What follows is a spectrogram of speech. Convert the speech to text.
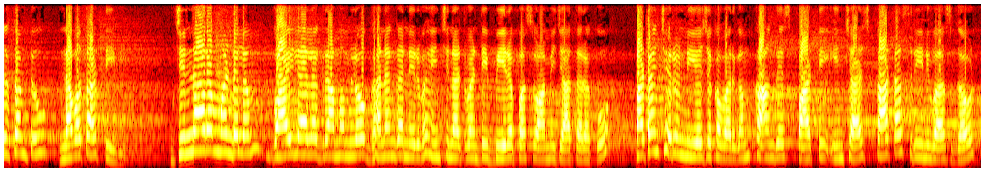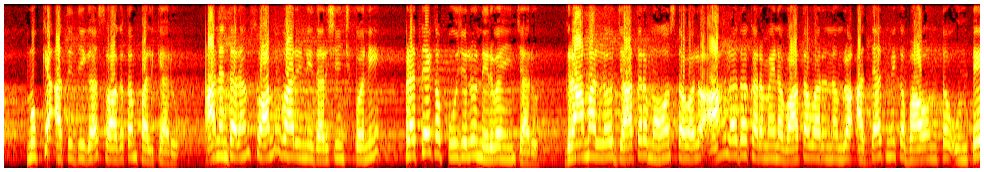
Welcome to Navata TV. Jinnaram మండలం వాయిలాల గ్రామంలో ఘనంగా నిర్వహించినటువంటి బీరప్ప స్వామి జాతరకు పటంచెరు నియోజకవర్గం కాంగ్రెస్ పార్టీ ఇన్ఛార్జ్ కాటా శ్రీనివాస్ గౌడ్ ముఖ్య అతిథిగా స్వాగతం పలికారు. అనంతరం స్వామివారిని దర్శించుకొని ప్రత్యేక పూజలు నిర్వహించారు. గ్రామాల్లో జాతర మహోత్సవాలు ఆహ్లాదకరమైన వాతావరణంలో ఆధ్యాత్మిక భావంతో ఉంటే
